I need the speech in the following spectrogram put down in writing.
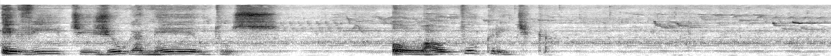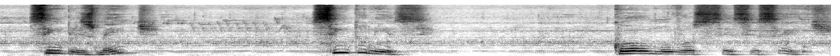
evite julgamentos ou autocrítica. Simplesmente sintonize como você se sente.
